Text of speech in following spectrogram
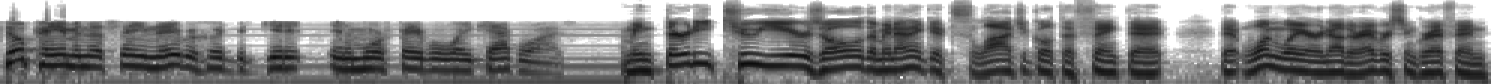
still pay him in the same neighborhood, but get it in a more favorable way cap wise. I mean, 32 years old. I mean, I think it's logical to think that that one way or another, Everson Griffen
